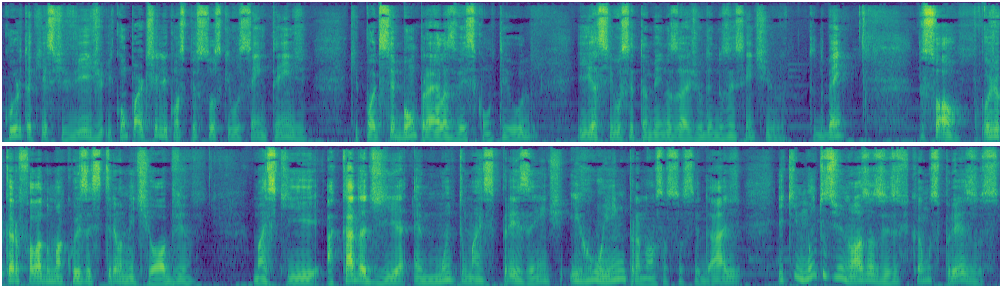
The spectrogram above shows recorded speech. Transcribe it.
curta aqui este vídeo e compartilhe com as pessoas que você entende que pode ser bom para elas ver esse conteúdo e assim você também nos ajuda e nos incentiva. Tudo bem? Pessoal, hoje eu quero falar de uma coisa extremamente óbvia, mas que a cada dia é muito mais presente e ruim para a nossa sociedade e que muitos de nós às vezes ficamos presos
